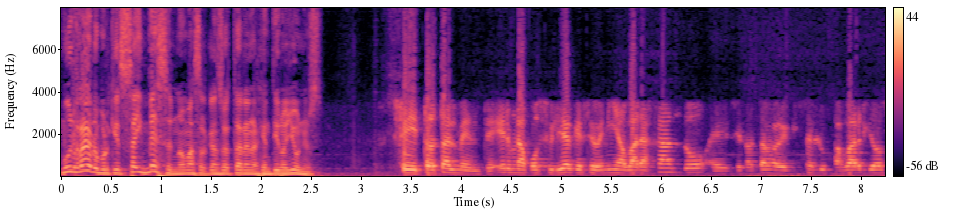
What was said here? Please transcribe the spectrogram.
muy raro porque seis meses nomás alcanzó a estar en Argentinos Juniors. Sí, totalmente. Era una posibilidad que se venía barajando. eh, se notaba que quizás Lucas Barrios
